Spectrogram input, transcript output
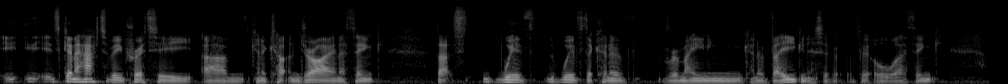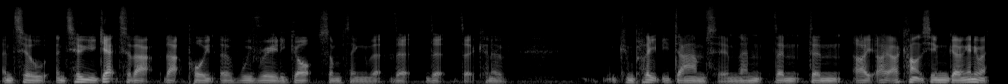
it, it's going to have to be pretty um, kind of cut and dry. And I think that's with with the kind of remaining kind of vagueness of it, of it all. I think until until you get to that that point of we've really got something that that that, that kind of completely damns him, then then then I, I, I can't see him going anywhere.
